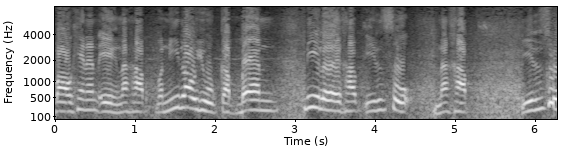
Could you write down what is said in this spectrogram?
เบาๆแค่นั้นเองนะครับ วันนี้เราอยู่กับแบรนด์นี่เลยครับอีสุนะครับอีสุ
